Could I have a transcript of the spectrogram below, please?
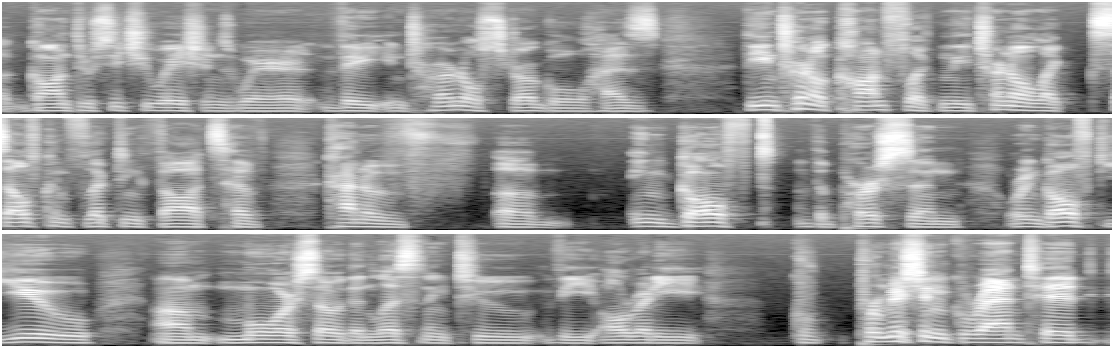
uh, gone through situations where the internal struggle has, the internal conflict and the internal like self conflicting thoughts have kind of um, engulfed the person or engulfed you um, more so than listening to the already gr- permission granted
